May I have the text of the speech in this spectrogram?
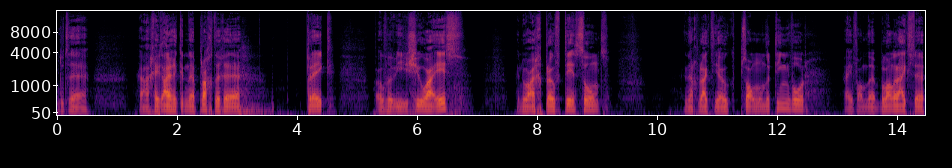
Doet, uh, ja, geeft eigenlijk een uh, prachtige preek over wie Yeshua is en hoe hij geprofiteerd stond. En dan gebruikt hij ook Psalm 110 voor. Een van de belangrijkste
